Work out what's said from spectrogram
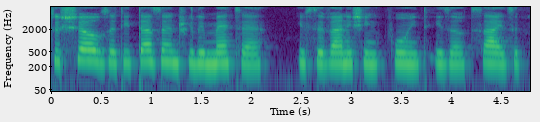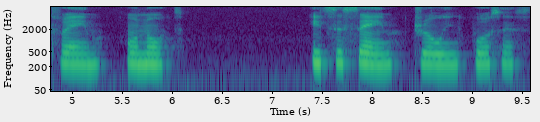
to show that it doesn't really matter if the vanishing point is outside the frame or not. It's the same drawing process.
